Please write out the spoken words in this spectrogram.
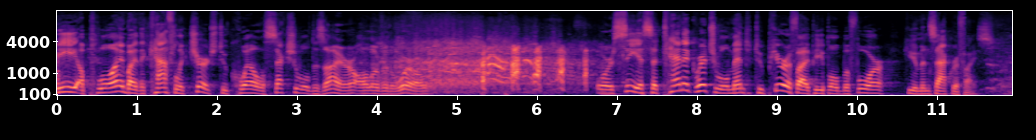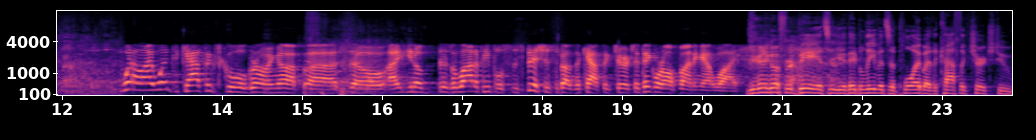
B, a ploy by the Catholic Church to quell sexual desire all over the world. or C, a satanic ritual meant to purify people before human sacrifice. Well, I went to Catholic school growing up, uh, so I, you know, there's a lot of people suspicious about the Catholic Church. I think we're all finding out why. You're going to go for B. It's a, they believe it's a ploy by the Catholic Church to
